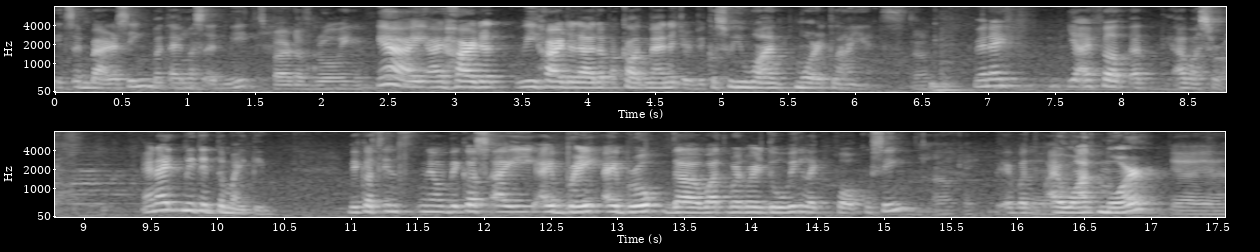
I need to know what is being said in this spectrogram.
it's embarrassing, but I must admit. It's part of growing. Yeah, I, I hired a, we hired a lot of account manager because we want more clients. Okay. When I yeah, I felt that I was wrong, and I admitted to my team, because in, you know because I I break I broke the what what we're doing like focusing, Okay. but Yeah. I want more, Yeah, yeah.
